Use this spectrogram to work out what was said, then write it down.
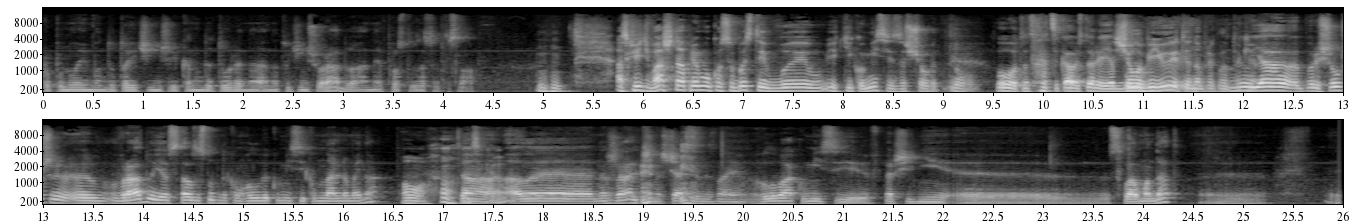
пропонуємо до тої чи іншої кандидатури на, на ту чи іншу раду, а не просто за Святослава. Угу. А скажіть, ваш напрямок особистий, ви в якій комісії, за що ви? Ну, О, то та цікава історія. Я Що був- лобіюєте, наприклад, Ну, я прийшовши е, в раду, я став заступником голови комісії комунального майна. о, Та, цікаво. але на жаль, чи на щастя, не знаю, голова комісії в перші дні е, склав мандат, е, е,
